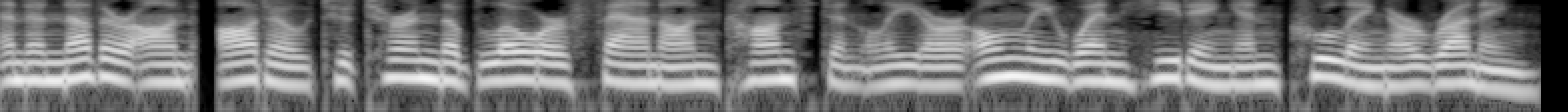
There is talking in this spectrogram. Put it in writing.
and another on, auto to turn the blower fan on constantly or only when heating and cooling are running.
